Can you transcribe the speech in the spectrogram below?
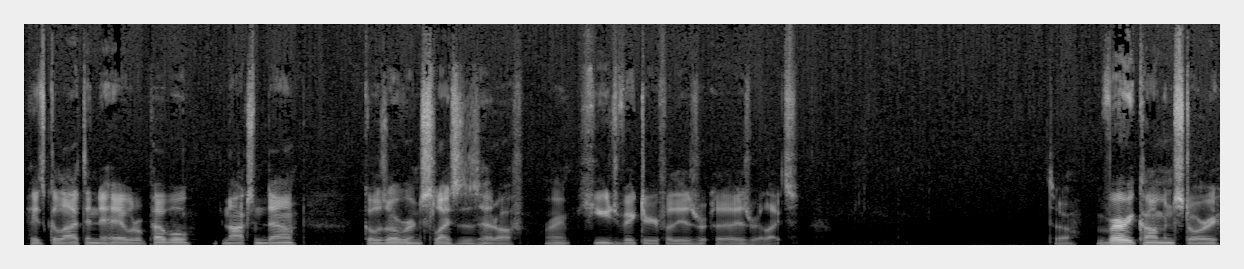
hits Goliath in the head with a pebble, knocks him down, goes over and slices his head off. Right, huge victory for the Isra- uh, Israelites. So, very common story.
